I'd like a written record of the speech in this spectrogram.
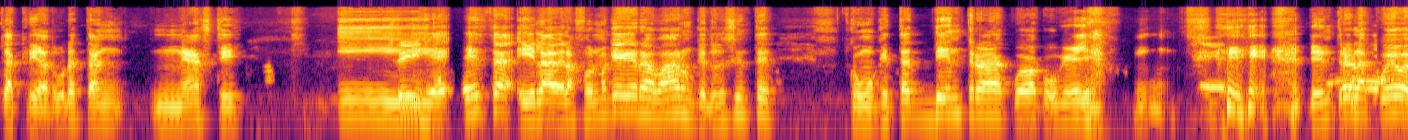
las criaturas están nasty y Sí. esta y la, la forma que grabaron que tú te sientes como que está dentro de la cueva con ella. dentro de la cueva,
